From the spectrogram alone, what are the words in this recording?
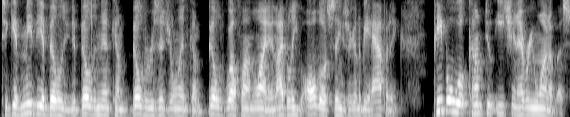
to give me the ability to build an income, build a residual income, build wealth online. And I believe all those things are going to be happening. People will come to each and every one of us.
